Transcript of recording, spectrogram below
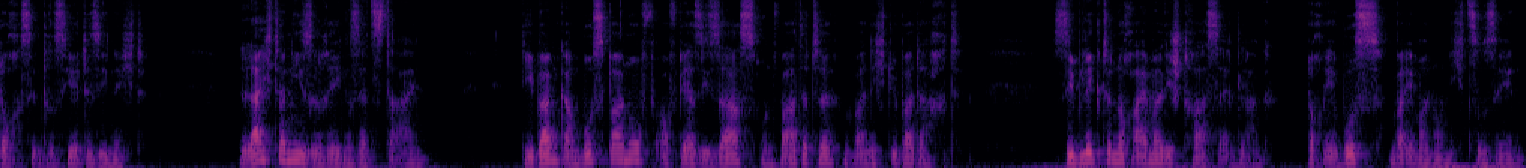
doch es interessierte sie nicht. Leichter Nieselregen setzte ein. Die Bank am Busbahnhof, auf der sie saß und wartete, war nicht überdacht. Sie blickte noch einmal die Straße entlang, doch ihr Bus war immer noch nicht zu sehen.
